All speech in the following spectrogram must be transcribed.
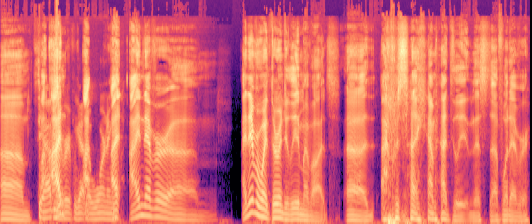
Um, See, I've I, never even gotten a warning. I, I never um I never went through and deleted my VODs. Uh I was like, I'm not deleting this stuff, whatever.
